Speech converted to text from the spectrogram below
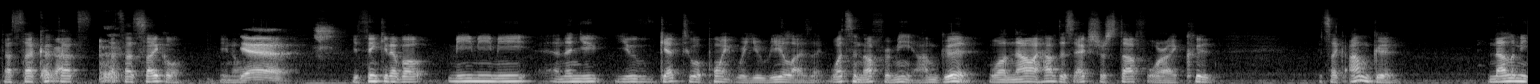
that's that Like that's that's that cycle you know Yeah, you're thinking about me me me and then you you get to a point where you realize like what's enough for me i'm good well now i have this extra stuff where i could it's like i'm good now let me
